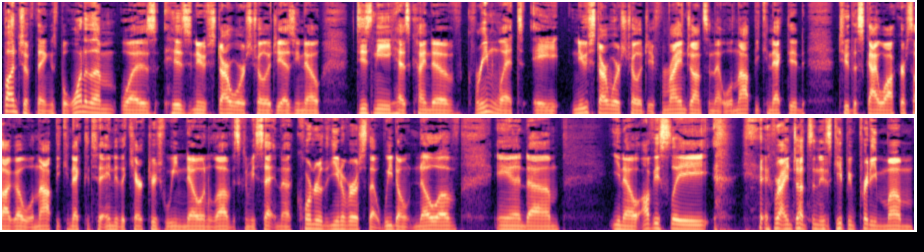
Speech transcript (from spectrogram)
bunch of things, but one of them was his new Star Wars trilogy. As you know, Disney has kind of greenlit a new Star Wars trilogy from Rian Johnson that will not be connected to the Skywalker saga, will not be connected to any of the characters we know and love. It's going to be set in a corner of the universe that we don't know of. And, um, you know, obviously, Rian Johnson is keeping pretty mum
